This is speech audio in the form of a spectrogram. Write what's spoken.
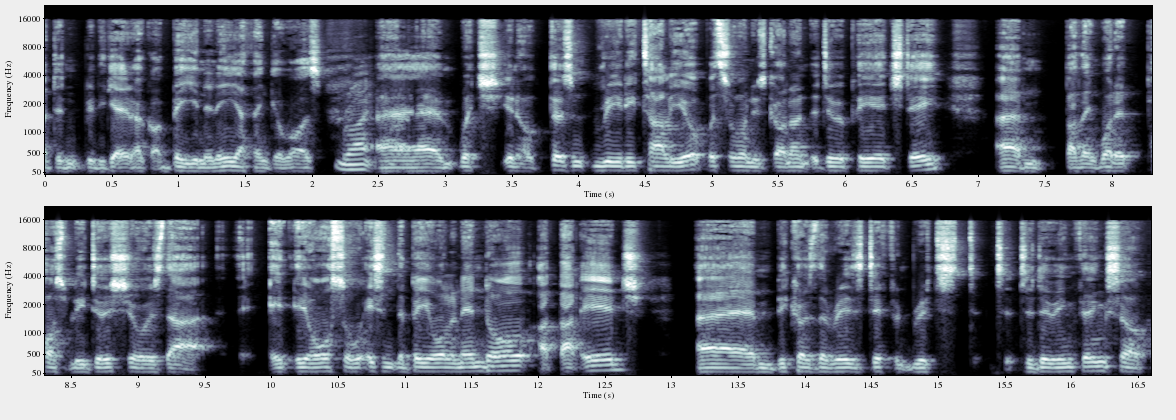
I didn't really get it. I got a B and an E, I think it was. Right. Um, which, you know, doesn't really tally up with someone who's gone on to do a PhD. Um, but I think what it possibly does show is that it, it also isn't the be all and end all at that age um, because there is different routes to, to doing things. So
